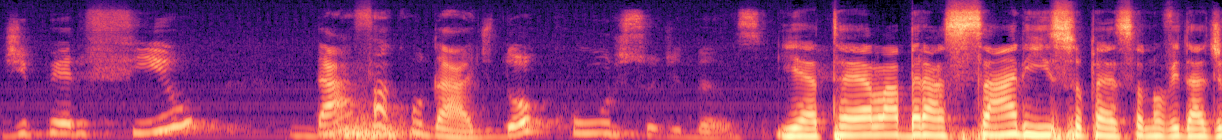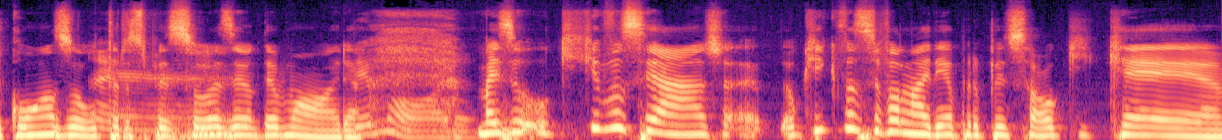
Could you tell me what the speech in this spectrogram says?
de perfil da faculdade, do curso de dança. E até ela abraçar isso para essa novidade com as outras É. pessoas, eu demora. Demora. Mas o, o que, que você acha? O que, que você falaria para o pessoal que quer.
